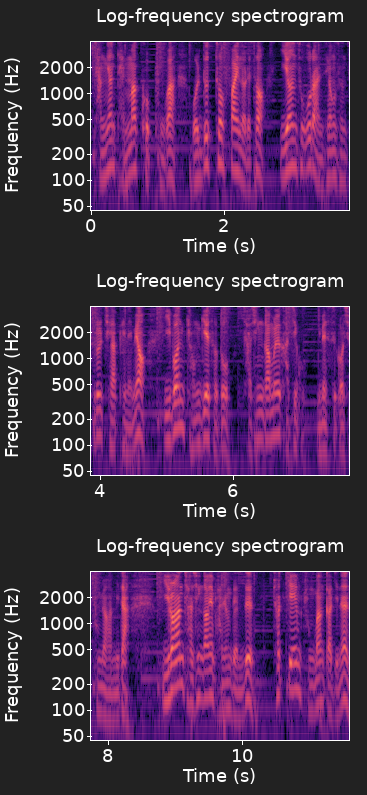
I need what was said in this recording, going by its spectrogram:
작년 덴마크 오픈과 월드투어 파이널에서 2연속으로 안세영 선수를 제압해내며 이번 경기에서도 자신감을 가지고 임했을 것이 분명합니다. 이러한 자신감이 반영된 듯 첫 게임 중반까지는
